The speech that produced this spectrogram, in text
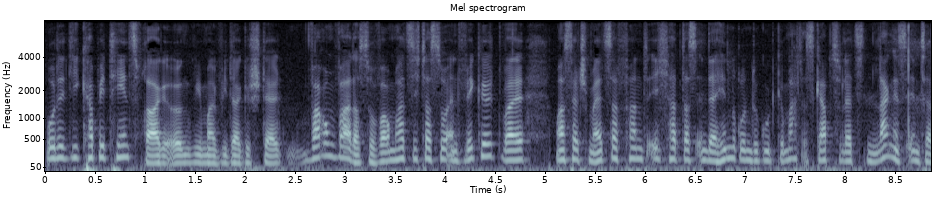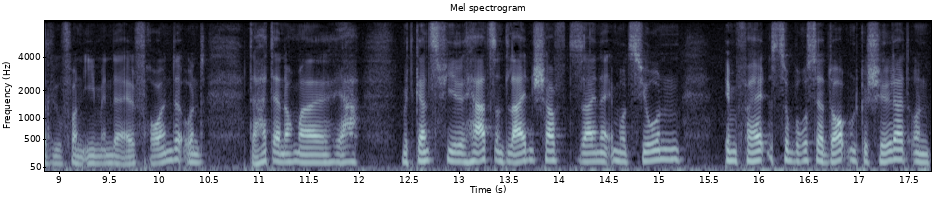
wurde die Kapitänsfrage irgendwie mal wieder gestellt. Warum war das so? Warum hat sich das so entwickelt? Weil Marcel Schmelzer, fand ich, hat das in der Hinrunde gut gemacht. Es gab zuletzt ein langes Interview von ihm in der Elf Freunde und da hat er nochmal, ja, mit ganz viel Herz und Leidenschaft seine Emotionen im Verhältnis zu Borussia Dortmund geschildert und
